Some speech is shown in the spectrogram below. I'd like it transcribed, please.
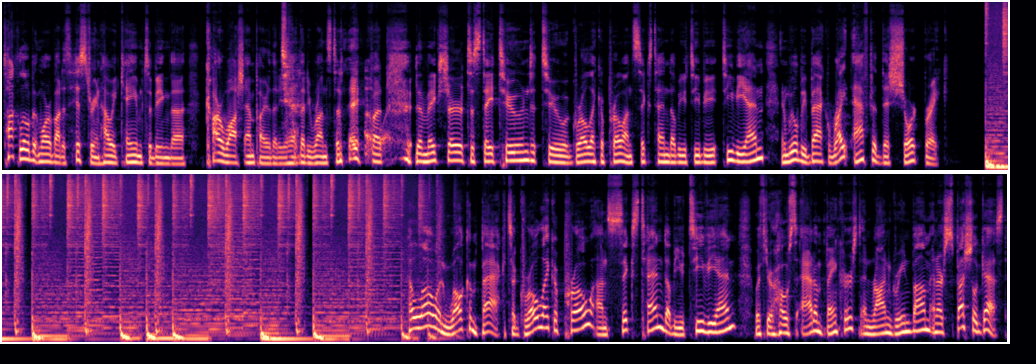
talk a little bit more about his history and how he came to being the car wash empire that he that he runs today. oh, but to make sure to stay tuned to Grow Like a Pro on 610 WTB TVN, and we'll be back right after this short break. Hello and welcome back to Grow Like a Pro on 610 WTVN with your hosts Adam Bankhurst and Ron Greenbaum and our special guest,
